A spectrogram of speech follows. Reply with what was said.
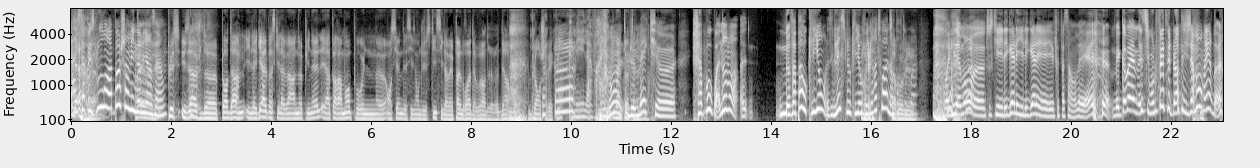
ah, ça pèse lourd dans la poche, hein, mine de rien, ça. Plus usage de port d'armes illégal parce qu'il avait un opinel et apparemment pour une euh, ancienne décision de justice, il n'avait pas le droit d'avoir d'armes blanches avec lui. Eh, Mais là, vraiment, Le mec, euh, chapeau, quoi. Non, non, euh, ne va pas au client, laisse le client Ouais, venir à toi, n'importe quoi. Bon, évidemment, euh, tout ce qui est illégal est illégal et faites pas ça. hein, mais, mais quand même, si vous le faites, faites-le intelligemment, merde.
